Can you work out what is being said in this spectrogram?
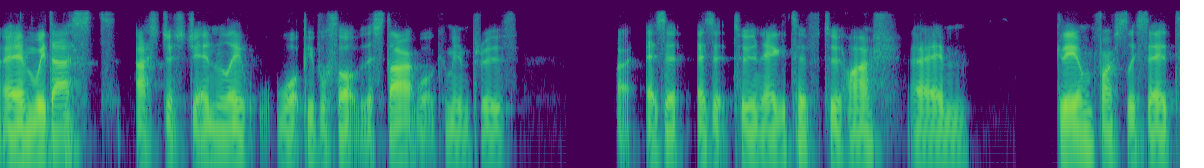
Um, we'd asked asked just generally what people thought at the start. What can we improve? Uh, is it is it too negative, too harsh? Um, Graham firstly said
